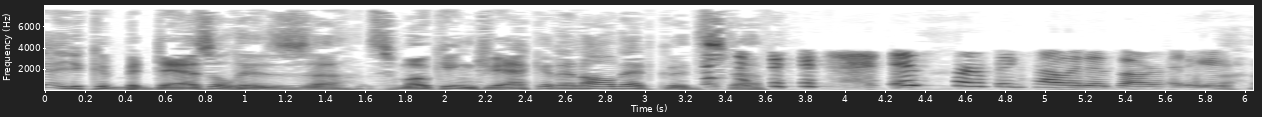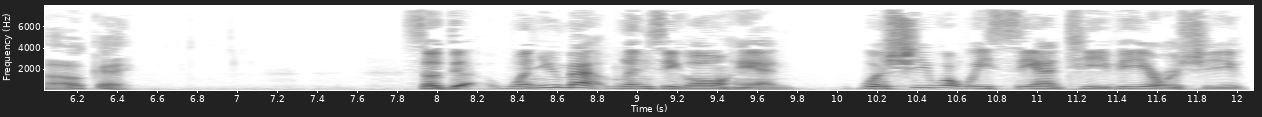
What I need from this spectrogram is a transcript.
Yeah, you could bedazzle his uh, smoking jacket and all that good stuff. it's perfect how it is already. Uh, okay. So d- when you met Lindsay Lohan, was she what we see on TV or was she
